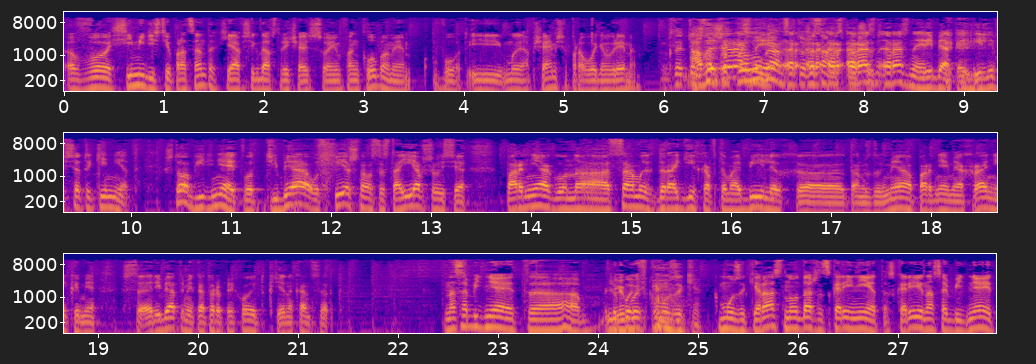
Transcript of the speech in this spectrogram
в 70% я всегда встречаюсь со своими фан-клубами. Вот, и мы общаемся, проводим время. Кстати, А вы же разные, Луганск то же р- самое р- спрашивают. раз- разные ребята, или все-таки нет? Что объединяет вот тебя, успешного, состоявшегося парнягу на самых дорогих автомобилях, э, там с двумя парнями-охранниками, с ребятами, которые приходят к тебе на концерт? Нас объединяет э, любовь, Любовь к музыке. К музыке раз, но даже скорее не это. Скорее нас объединяет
